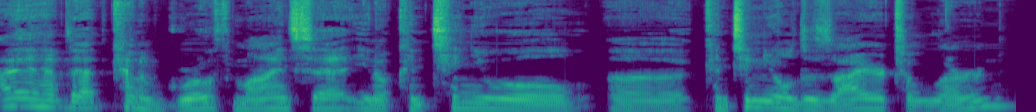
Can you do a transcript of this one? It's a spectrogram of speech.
I have that kind of growth mindset, you know, continual, uh, continual desire to learn.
